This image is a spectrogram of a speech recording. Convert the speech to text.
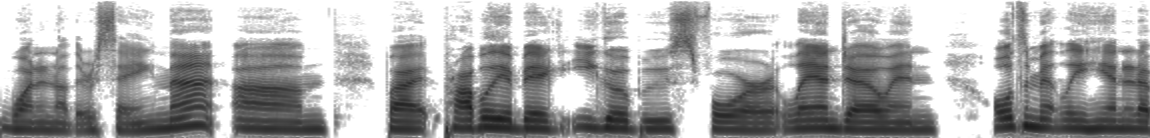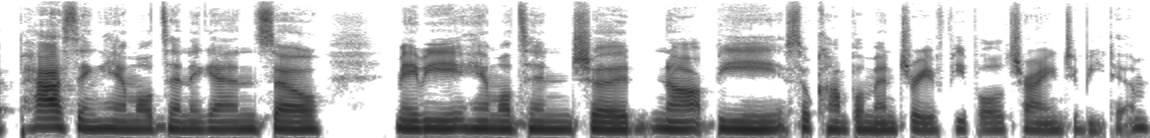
one another saying that. Um, but probably a big ego boost for Lando. And ultimately, he ended up passing Hamilton again. So maybe Hamilton should not be so complimentary of people trying to beat him.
